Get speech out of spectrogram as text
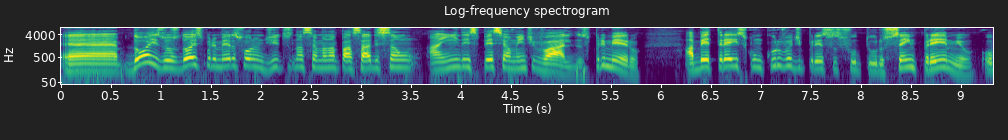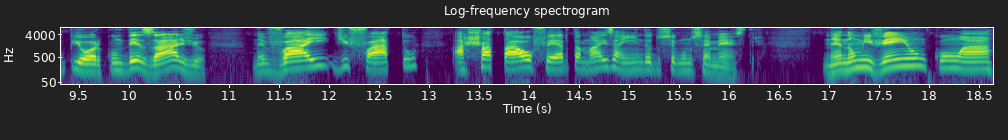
É, dois, os dois primeiros foram ditos na semana passada e são ainda especialmente válidos. Primeiro, a B3 com curva de preços futuros sem prêmio, ou pior, com deságio, né, vai de fato achatar a oferta mais ainda do segundo semestre. Né? Não me venham com a,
